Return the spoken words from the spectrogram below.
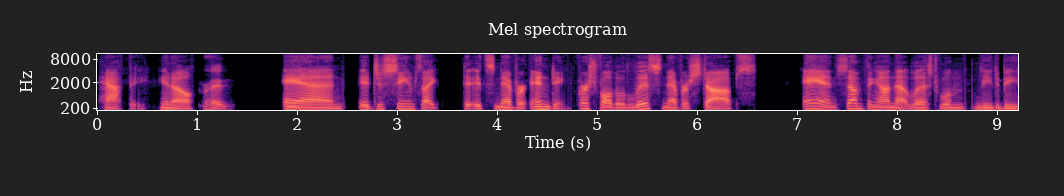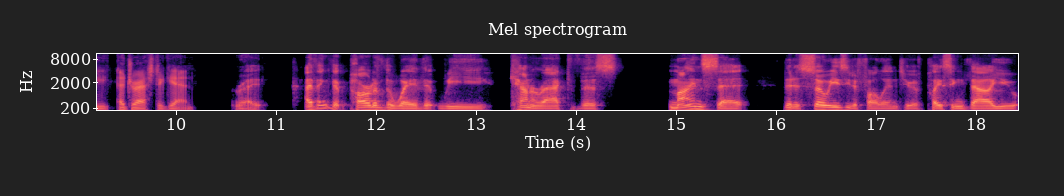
happy, you know. right And it just seems like it's never ending. First of all, the list never stops, and something on that list will need to be addressed again. Right. I think that part of the way that we counteract this mindset that is so easy to fall into of placing value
